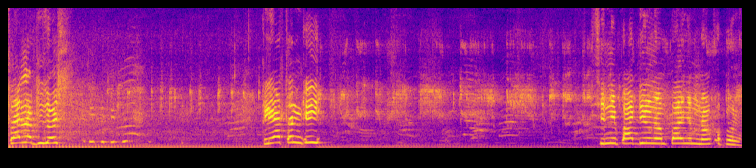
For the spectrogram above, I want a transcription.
Iklan lagi guys. Kelihatan Ki. Sini Padil nampaknya menangkap bola.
